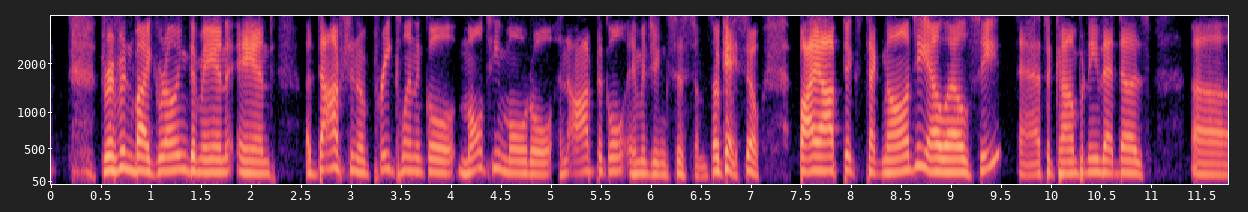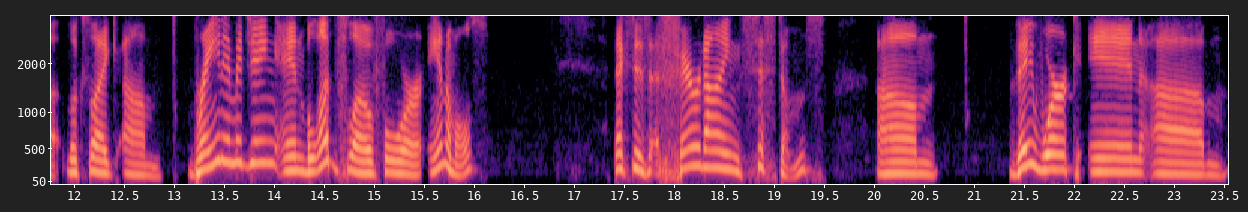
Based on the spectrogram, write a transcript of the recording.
driven by growing demand and adoption of preclinical multimodal and optical imaging systems. Okay, so Bioptics Technology LLC, that's a company that does uh, looks like um, brain imaging and blood flow for animals. Next is Faradyne Systems. Um, they work in um,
